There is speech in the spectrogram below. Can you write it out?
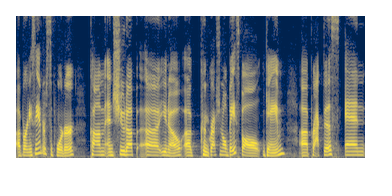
a Bernie Sanders supporter come and shoot up, uh, you know, a congressional baseball game uh, practice and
